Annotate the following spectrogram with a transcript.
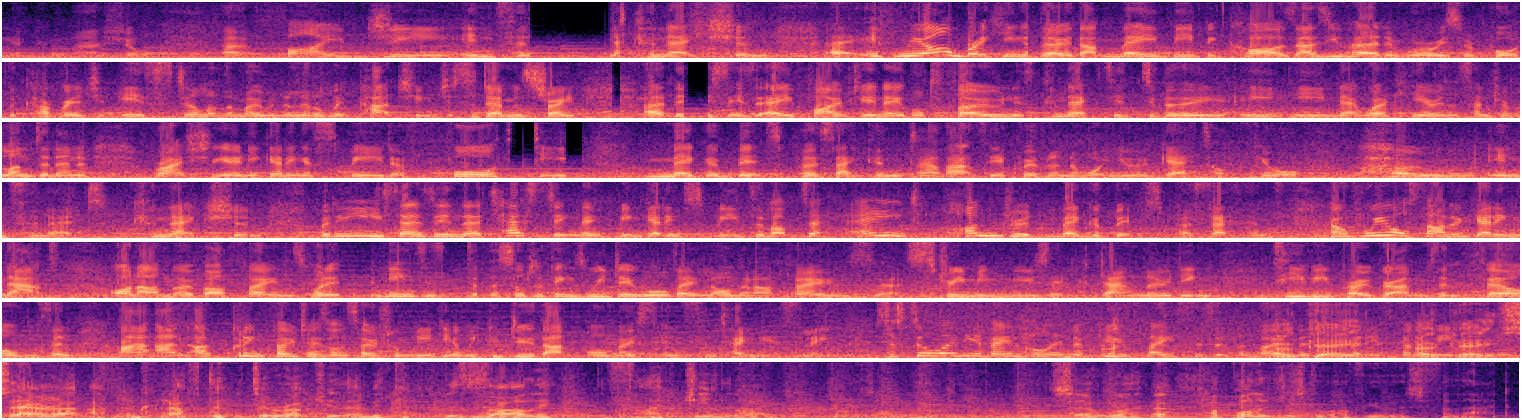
a commercial uh, 5G internet connection. Uh, if we are breaking it though, that may be because, as you heard in Rory's report, the coverage is still at the moment a little bit patchy. Just to demonstrate, uh, this is a 5G enabled phone. It's connected to the EE network here in the centre of London and we're actually only getting a speed of 40 megabits per second. Now that's the equivalent of what you would get off your home internet connection. But EE says in their testing they've been getting speeds of up to 800 megabits per second. Now if we all started getting that on our mobile phones, what it means is that the sort of things we do all day long on our phones, uh, streaming music, downloading TV programs and films and, uh, and uh, putting photos on social media, we could do that almost instantaneously. So still only available in a few places at the moment, okay, but it's going to okay, be... Okay, Sarah, I'm going to have to interrupt you there because bizarrely the 5G line is not working. So uh, apologies to our viewers for that.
